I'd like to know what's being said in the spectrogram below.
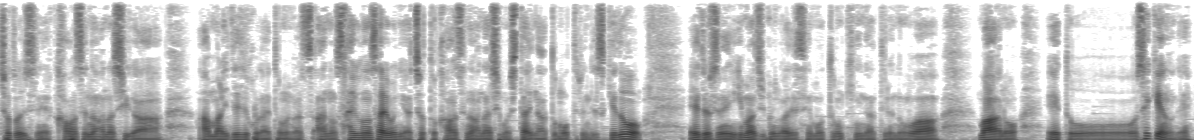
ちょっとですね、為替の話があんまり出てこないと思います。あの、最後の最後にはちょっと為替の話もしたいなと思ってるんですけど、えっ、ー、とですね、今自分がですね、最も気になっているのは、まあ、あの、えっ、ー、と、世間のね、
